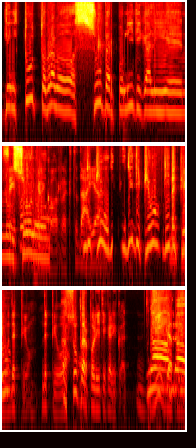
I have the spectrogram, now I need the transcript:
Del tutto proprio super politically e non sì, solo... correct, dai. Di più, di più, di, di più, di, di più. Di più di più, oh. super politically no, però,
